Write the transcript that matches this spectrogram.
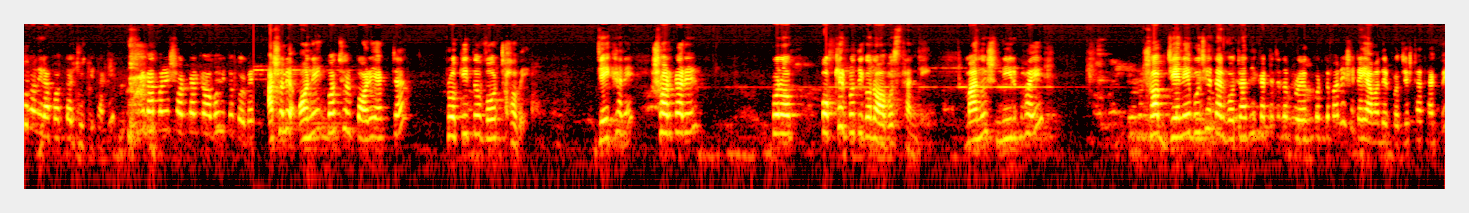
কোনো নিরাপত্তার ঝুঁকি থাকে সে ব্যাপারে সরকারকে অবহিত করবেন। আসলে অনেক বছর পরে একটা প্রকৃত ভোট হবে যেখানে সরকারের কোনো পক্ষের প্রতি কোনো অবস্থান নেই। মানুষ নির্ভয়ে সব জেনে বুঝে তার ভোটাধিকারটা যেন প্রয়োগ করতে পারে, সেটাই আমাদের প্রচেষ্টা থাকবে।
